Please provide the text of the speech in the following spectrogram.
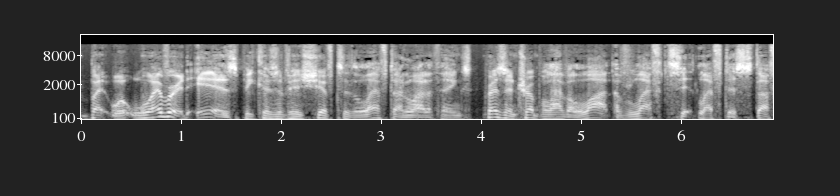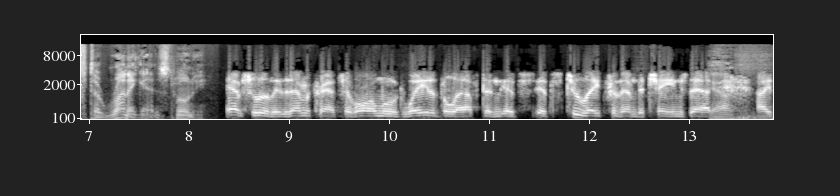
But whoever it is, because of his shift to the left on a lot of things, President Trump will have a lot of left leftist stuff to run against, won't he? Absolutely, the Democrats have all moved way to the left, and it's it's too late for them to change that. Yeah. I,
